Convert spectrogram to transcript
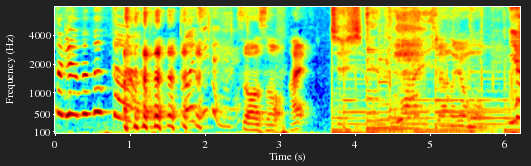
鳥肌だった。マジで？そうそう。はい。in the こ.ちらの用も。いや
